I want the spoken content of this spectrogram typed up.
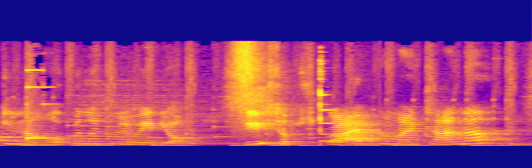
Watching. I hope you like my video. Please subscribe to my channel.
